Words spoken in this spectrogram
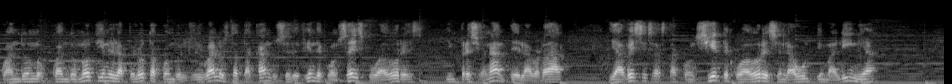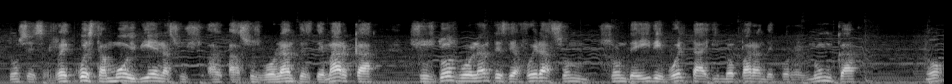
cuando no, cuando no tiene la pelota, cuando el rival lo está atacando, se defiende con seis jugadores, impresionante la verdad, y a veces hasta con siete jugadores en la última línea. Entonces recuesta muy bien a sus, a, sus volantes de marca, sus dos volantes de afuera son, son de ida y vuelta y no paran de correr nunca, ¿no?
